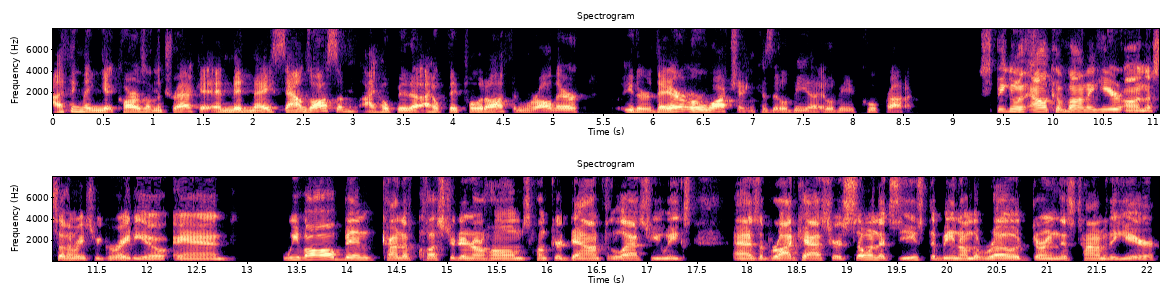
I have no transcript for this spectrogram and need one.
I think they can get cars on the track and mid-May sounds awesome. I hope it. Uh, I hope they pull it off, and we're all there, either there or watching, because it'll be a, it'll be a cool product. Speaking with Al Cavanna here on the Southern Race Week Radio, and we've all been kind of clustered in our homes, hunkered down for the last few weeks. As a broadcaster, as someone that's used to being on the road during this time of the year,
